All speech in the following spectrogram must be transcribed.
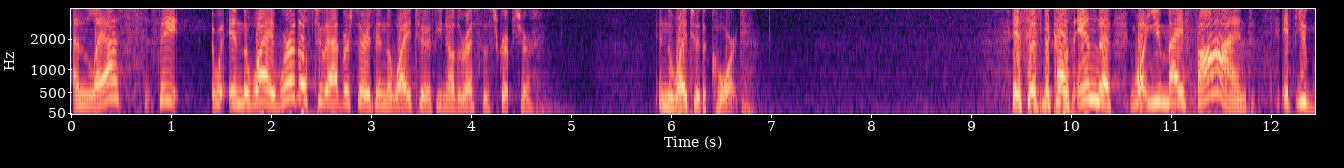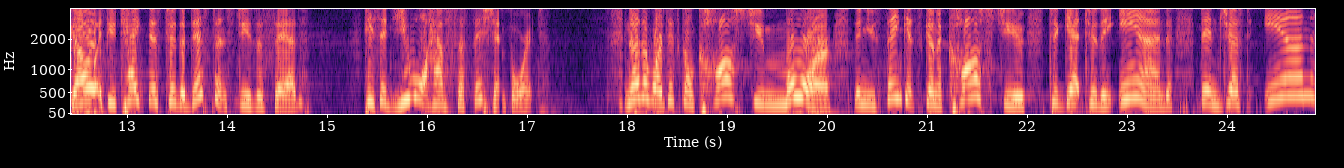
Unless, see, in the way, where are those two adversaries in the way to if you know the rest of the scripture? In the way to the court. It says, because in the, what you may find, if you go, if you take this to the distance, Jesus said, He said, you won't have sufficient for it. In other words, it's going to cost you more than you think it's going to cost you to get to the end than just in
